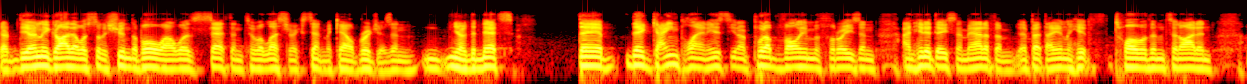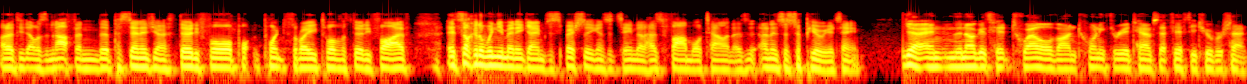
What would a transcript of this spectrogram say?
know, the only guy that was sort of shooting the ball well was Seth and to a lesser extent Mikal Bridges. And, you know, the Nets their their game plan is you know put up volume of threes and and hit a decent amount of them but they only hit 12 of them tonight and i don't think that was enough and the percentage you know 34.3 12 of 35 it's not going to win you many games especially against a team that has far more talent and it's a superior team yeah, and the Nuggets hit 12 on 23 attempts at 52%. You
